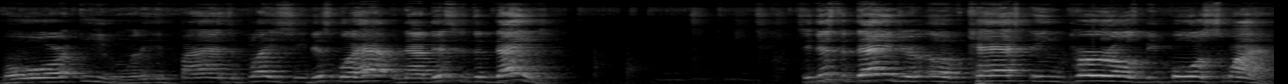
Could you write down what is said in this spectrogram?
More evil. When it finds a place, see, this what happened. Now, this is the danger. See, this is the danger of casting pearls before swine.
